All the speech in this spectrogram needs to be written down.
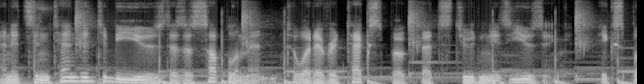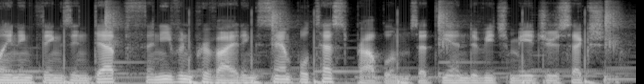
and it's intended to be used as a supplement to whatever textbook that student is using, explaining things in depth and even providing sample test problems at the end of each major section.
